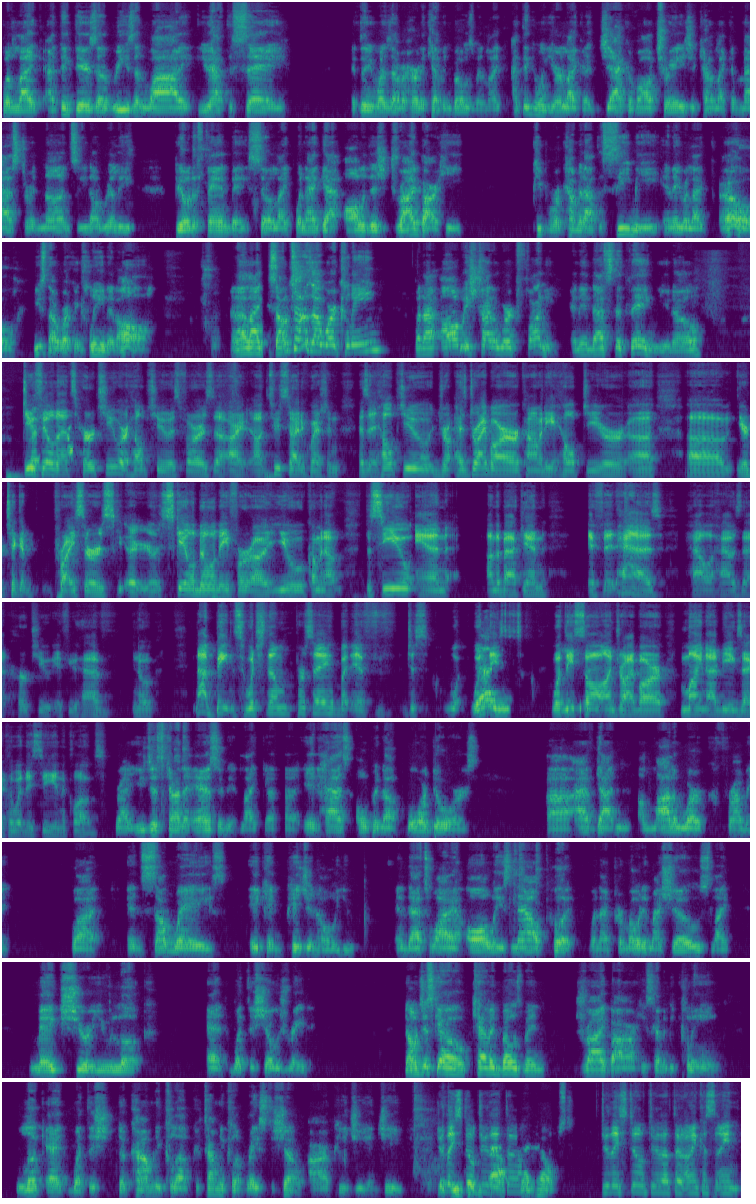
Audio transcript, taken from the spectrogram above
but like i think there's a reason why you have to say if anyone's ever heard of Kevin Bozeman, like I think when you're like a jack of all trades, you're kind of like a master in none. So you don't really build a fan base. So like when I got all of this dry bar heat, people were coming out to see me and they were like, Oh, he's not working clean at all. And I like sometimes I work clean, but I always try to work funny. And then that's the thing, you know. Do you feel that's hurt you or helped you as far as uh, all right? Uh, two sided question: Has it helped you? Has dry bar comedy helped your uh, uh, your ticket price or your scalability for uh, you coming out to see you? And on the back end, if it has, how has that hurt you? If you have, you know, not bait and switch them per se, but if just what, what yeah, they what they saw on dry bar might not be exactly what they see in the clubs. Right. You just kind of answered it. Like uh, it has opened up more doors. Uh, I've gotten a lot of work from it, but in some ways it can pigeonhole you. And that's why I always now put when I promoted my shows, like make sure you look at what the show's rated. Don't just go Kevin Bozeman dry bar. He's going to be clean. Look at what the sh- the comedy club, the comedy club raced the show, RPG and G. Do if they still do that, that, though? That helps. Do they still do that though? I mean, because I mean,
